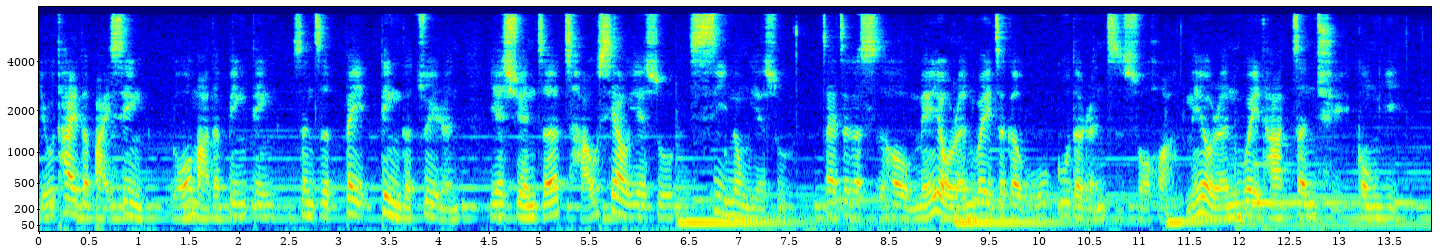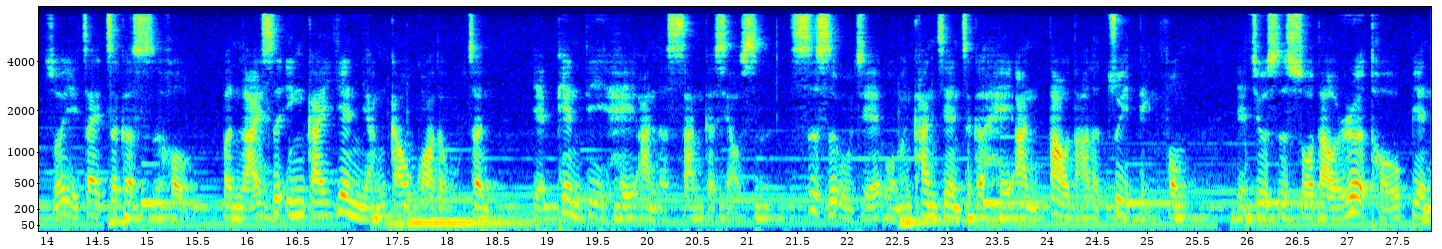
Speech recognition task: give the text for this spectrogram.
犹太的百姓、罗马的兵丁，甚至被定的罪人，也选择嘲笑耶稣、戏弄耶稣。在这个时候，没有人为这个无辜的人子说话，没有人为他争取公义。所以，在这个时候，本来是应该艳阳高挂的五镇，也遍地黑暗了三个小时。四十五节，我们看见这个黑暗到达了最顶峰。也就是说到热头变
